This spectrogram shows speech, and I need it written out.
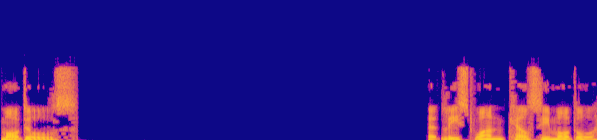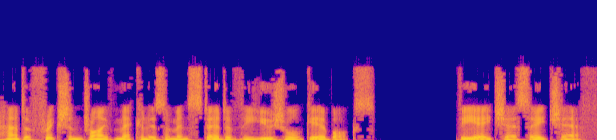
Models. At least one Kelsey model had a friction drive mechanism instead of the usual gearbox. VHS HF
